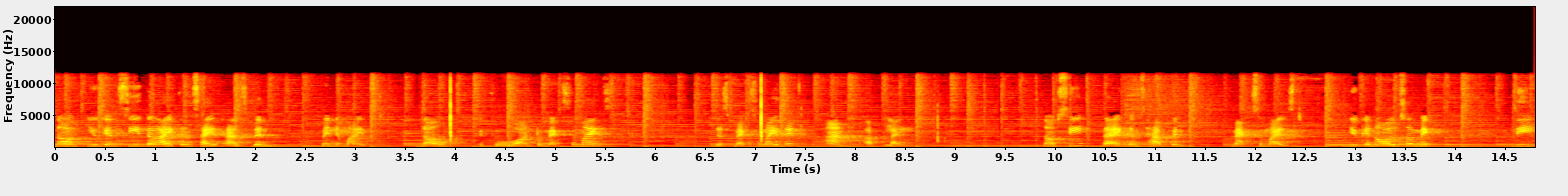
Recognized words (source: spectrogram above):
now you can see the icon size has been minimized. Now if you want to maximize just maximize it and apply. Now see the icons have been maximized. You can also make the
